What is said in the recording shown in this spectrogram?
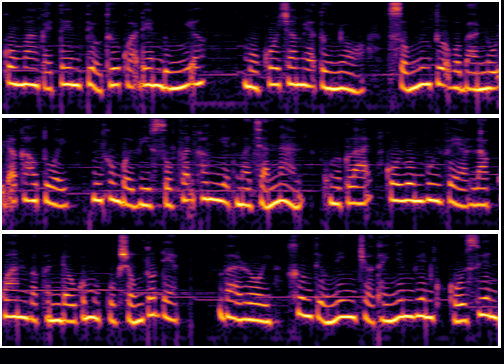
Cô mang cái tên tiểu thư quạ đen đúng nghĩa. Mồ côi cha mẹ từ nhỏ, sống nương tựa vào bà nội đã cao tuổi, nhưng không bởi vì số phận khắc nghiệt mà chán nản. Ngược lại, cô luôn vui vẻ, lạc quan và phấn đấu có một cuộc sống tốt đẹp. Và rồi, Khương Tiểu Ninh trở thành nhân viên của Cố Xuyên,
